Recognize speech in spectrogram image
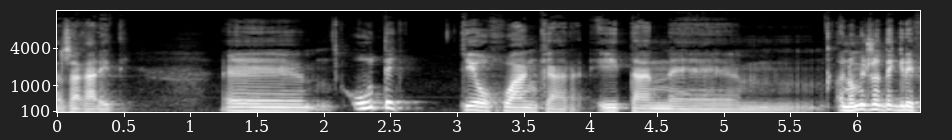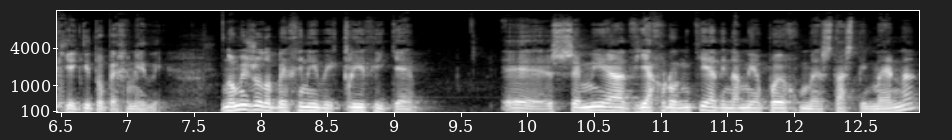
Ζαγαρίτη. Ε, ούτε και ο Χουάνκαρ ήταν... νομίζω δεν κρίθηκε εκεί το παιχνίδι. Νομίζω το παιχνίδι κρίθηκε σε μια διαχρονική αδυναμία που έχουμε στα στημένα,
